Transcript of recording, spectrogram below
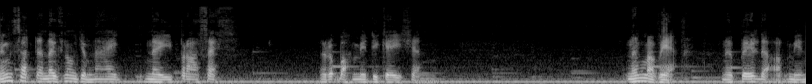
នឹងសិតទៅនៅក្នុងចំណែកនៃ process របស់ mitigation នឹងមកវគ្គនៅពេលដែលអត់មាន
